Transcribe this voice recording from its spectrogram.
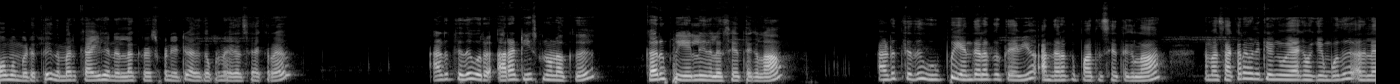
ஓமம் எடுத்து இந்த மாதிரி கையில் நல்லா க்ரஷ் பண்ணிவிட்டு அதுக்கப்புறம் நான் இதை சேர்க்குறேன். அடுத்தது ஒரு அரை டீஸ்பூன் அளவுக்கு கருப்பு எள் இதில் சேர்த்துக்கலாம். அடுத்தது உப்பு எந்த அளவுக்கு தேவையோ அந்த அளவுக்கு பார்த்து சேர்த்துக்கலாம். நம்ம சக்கரை வலிக்கிழங்கு வேக வைக்கும்போது அதில்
